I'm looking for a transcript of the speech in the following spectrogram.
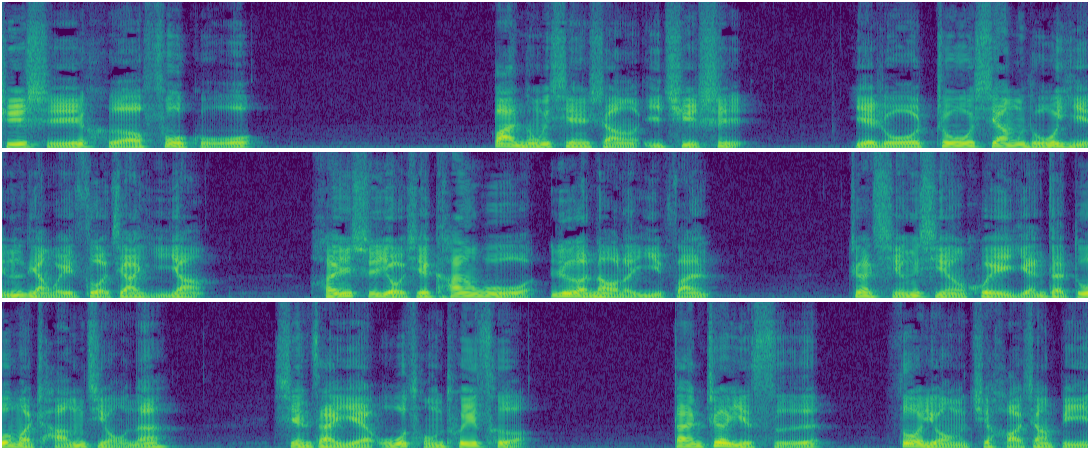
虚实和复古。半农先生一去世，也如朱香、卢隐两位作家一样，很使有些刊物热闹了一番。这情形会延得多么长久呢？现在也无从推测。但这一死，作用却好像比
